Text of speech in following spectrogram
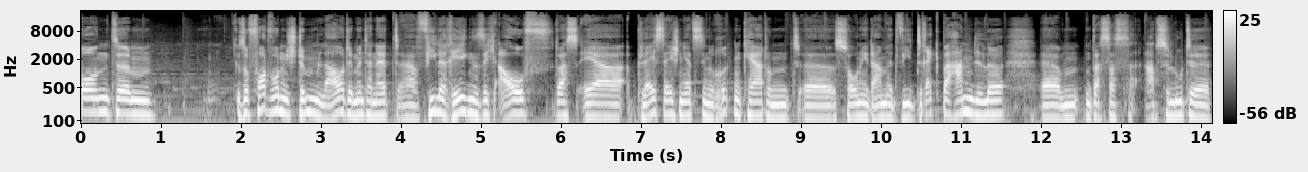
Und ähm, sofort wurden die Stimmen laut im Internet. Äh, viele regen sich auf, dass er PlayStation jetzt den Rücken kehrt und äh, Sony damit wie Dreck behandle. Ähm, dass das absolute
